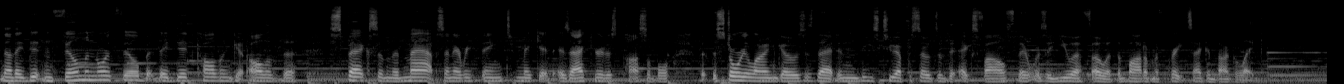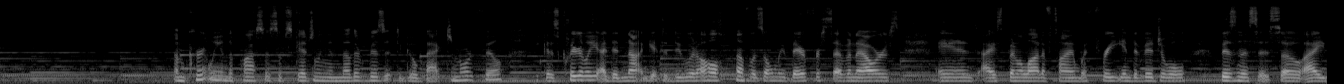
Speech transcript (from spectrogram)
Now, they didn't film in Northville, but they did call and get all of the specs and the maps and everything to make it as accurate as possible. But the storyline goes is that in these two episodes of The X Files, there was a UFO at the bottom of Great Sacandaga Lake. I'm currently in the process of scheduling another visit to go back to Northville because clearly I did not get to do it all. I was only there for seven hours and I spent a lot of time with three individual businesses. So I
